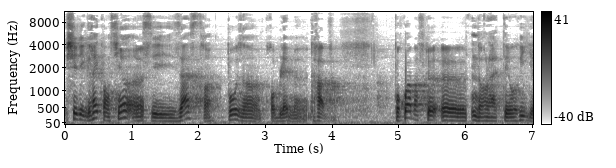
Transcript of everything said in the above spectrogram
Chez les Grecs anciens, ces astres posent un problème grave. Pourquoi? Parce que dans la théorie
